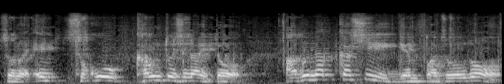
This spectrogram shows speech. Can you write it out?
そのえそこをカウントしないと危なっかしい原発ほど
